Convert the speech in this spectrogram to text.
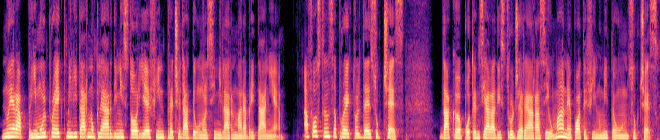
Nu era primul proiect militar nuclear din istorie, fiind precedat de unul similar în Marea Britanie. A fost însă proiectul de succes, dacă potențiala distrugere a rasei umane poate fi numită un succes.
